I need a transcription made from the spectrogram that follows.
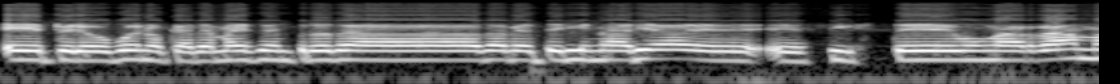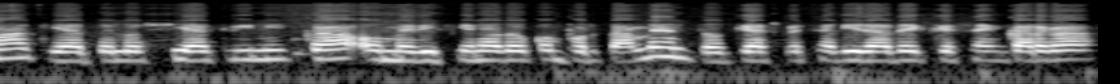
eh, pero bueno, que ademais dentro da, da veterinaria eh, existe unha rama que é a etoloxía clínica ou medicina do comportamento, que é a especialidade que se encarga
